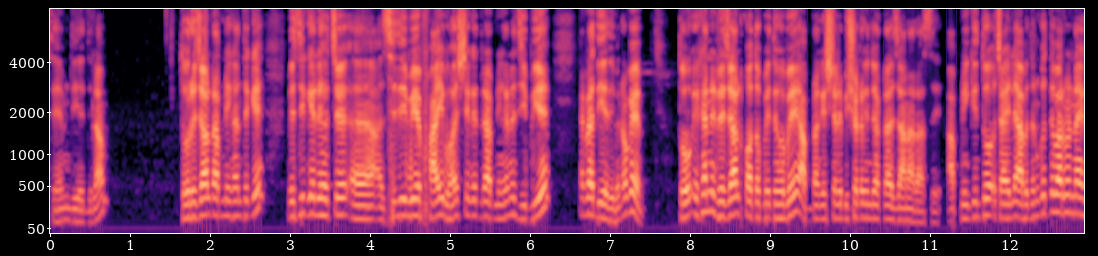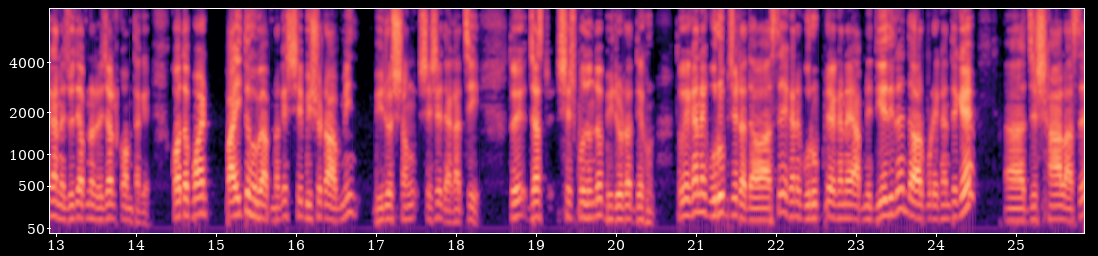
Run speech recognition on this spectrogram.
সেম দিয়ে দিলাম। তো রেজাল্ট আপনি এখান থেকে বেসিক্যালি হচ্ছে সিজিবিএ ফাইভ হয়, সেক্ষেত্রে আপনি এখানে জিপিএ একটা দিয়ে দিবেন ওকে তো এখানে রেজাল্ট কত পেতে হবে? আপনাকে সেটা বিষয়টা কিন্তু একটা জানার আছে। আপনি কিন্তু চাইলে আবেদন করতে পারবেন না এখানে, যদি আপনার রেজাল্ট কম থাকে। কত পয়েন্ট পাইতে হবে আপনাকে সে বিষয়টা আমি ভিডিওর সঙ্গে শেষে দেখাচ্ছি। তো জাস্ট শেষ পর্যন্ত ভিডিওটা দেখুন। তো এখানে গ্রুপ যেটা দেওয়া আছে, এখানে গ্রুপটা এখানে আপনি দিয়ে দিলেন, দেওয়ার পর এখান থেকে যে সাল আছে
